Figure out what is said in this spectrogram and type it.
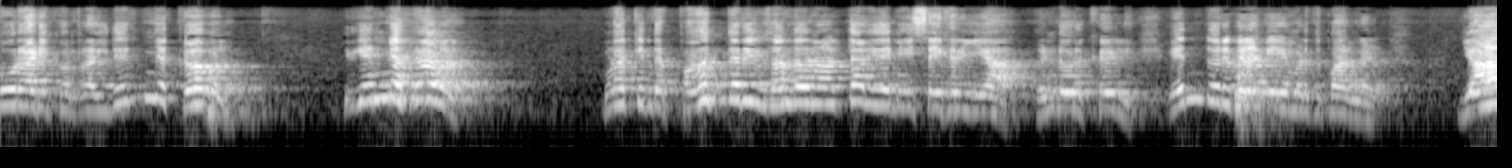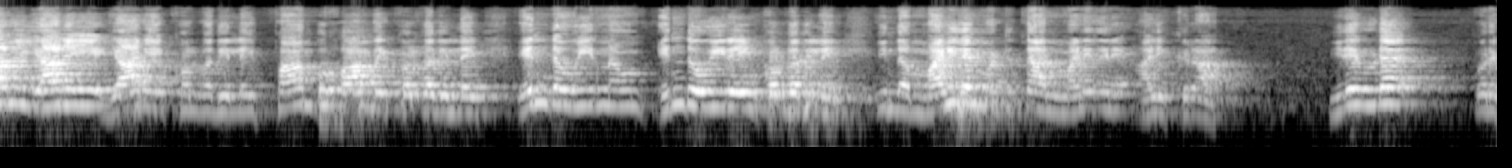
போராடி கொண்டார் இது என்ன கேவலம்? இது என்ன கேவலம்? உனக்கு இந்த பகுத்தறிவு தந்ததனால் தான் இதை நீ செய்கிறியா? என்ற ஒரு கேள்வி. எந்த ஒரு விலங்கையும் எடுத்து பாருங்கள். யானை யானையை யானையை கொள்வதில்லை பாம்பு பாம்பை கொள்வதில்லை எந்த உயிரினமும் எந்த உயிரையும் கொள்வதில்லை இந்த மனிதன் மட்டும்தான் மனிதனை அழிக்கிறார். இதை விட ஒரு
